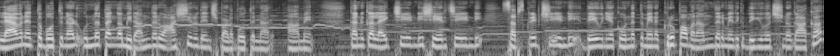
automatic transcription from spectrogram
లేవనెత్తబోతున్నాడు. ఉన్నతంగా మీరు అందరూ ఆశీర్వదించబడబోతున్నారు. ఆమెన్. కనుక లైక్ చేయండి షేర్ చేయండి సబ్స్క్రైబ్ చేయండి. దేవుని యొక్క ఉన్నతమైన కృప మన అందరి మీదకి దిగి వచ్చును గాక.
